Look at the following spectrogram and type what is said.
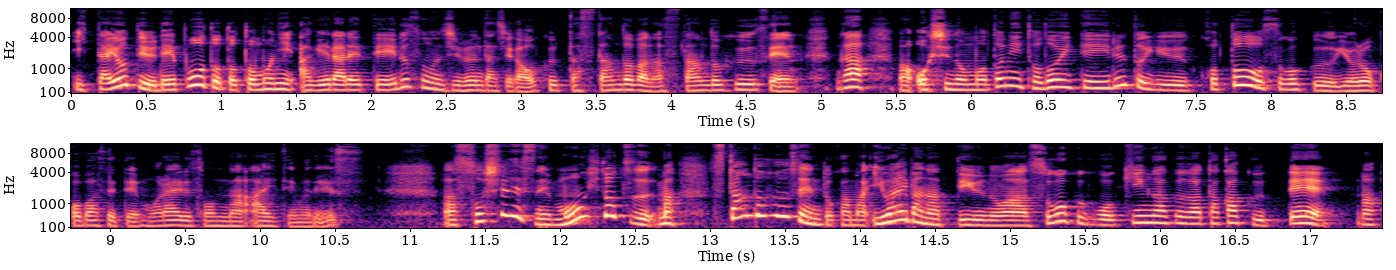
行ったよっていうレポートとともに挙げられているその自分たちが送ったスタンド花、スタンド風船が、まあ、推しのもとに届いているということをすごく喜ばせてもらえるそんなアイテムです。あそしてですね、もう一つ、まあ、スタンド風船とか、まあ、祝い花っていうのは、すごくこう、金額が高くって、まあ、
